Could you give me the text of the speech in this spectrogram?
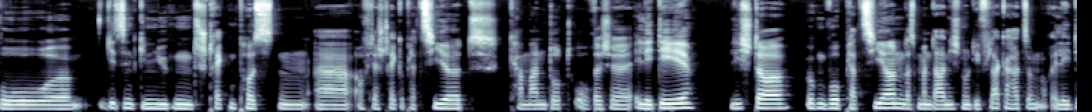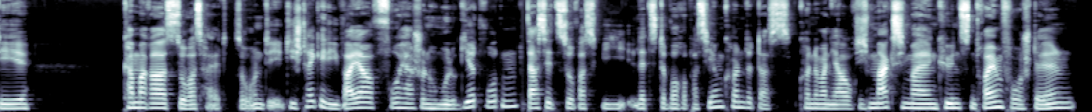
wo sind genügend Streckenposten äh, auf der Strecke platziert, kann man dort auch solche LED-Lichter irgendwo platzieren, dass man da nicht nur die Flagge hat, sondern auch LED. Kameras, sowas halt. So, und die, die Strecke, die war ja vorher schon homologiert worden. Dass jetzt sowas wie letzte Woche passieren konnte, das konnte man ja auch sich maximal in kühnsten Träumen vorstellen.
